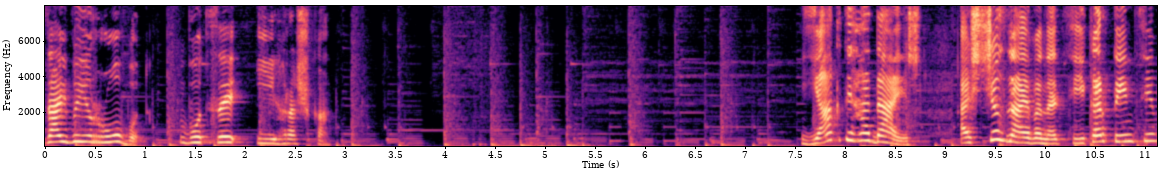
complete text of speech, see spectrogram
зайвий робот, бо це іграшка. Як ти гадаєш, а що зайве на цій картинці?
